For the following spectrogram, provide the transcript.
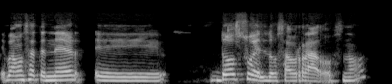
eh, vamos a tener eh, dos sueldos ahorrados, ¿no?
